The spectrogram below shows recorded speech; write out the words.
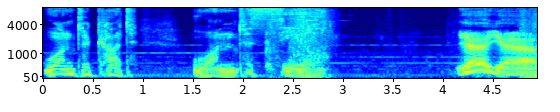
One to cut, one to seal. Yeah, yeah.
